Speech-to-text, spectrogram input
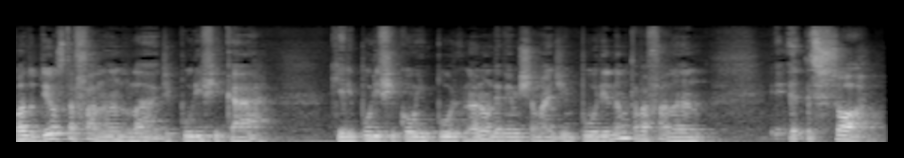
Quando Deus está falando lá de purificar, que Ele purificou o impuro, que nós não devemos chamar de impuro, Ele não estava falando eh, só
